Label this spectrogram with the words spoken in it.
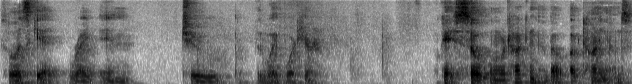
So let's get right in to the whiteboard here. Okay, so when we're talking about octonions,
